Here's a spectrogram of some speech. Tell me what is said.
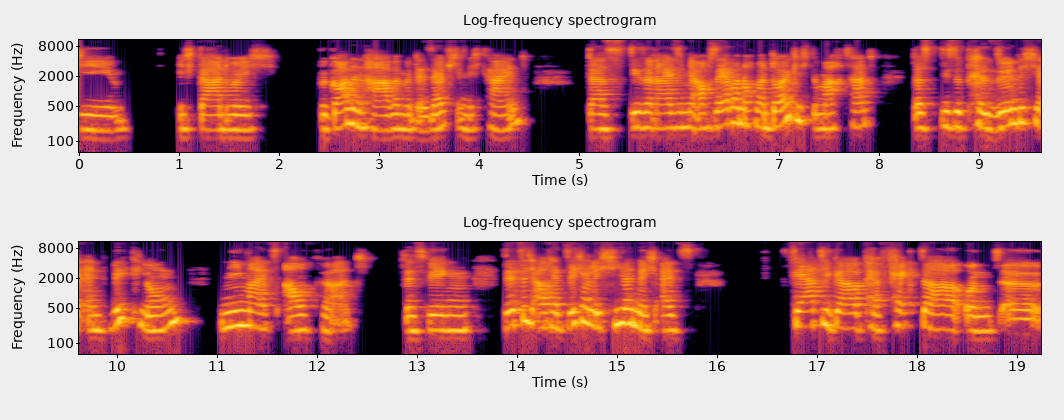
die ich dadurch begonnen habe mit der Selbstständigkeit, dass diese Reise mir auch selber nochmal deutlich gemacht hat, dass diese persönliche Entwicklung niemals aufhört. Deswegen sitze ich auch jetzt sicherlich hier nicht als fertiger, perfekter und äh,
